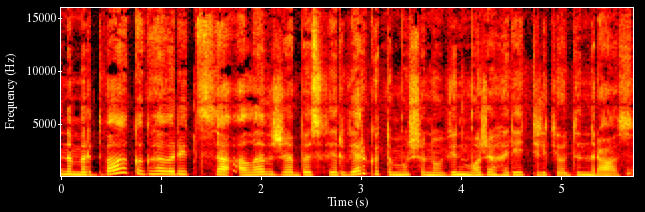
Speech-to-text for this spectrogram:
Номер два, як говориться, але вже без фейерверку, тому що ну, він може горіти тільки один раз.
